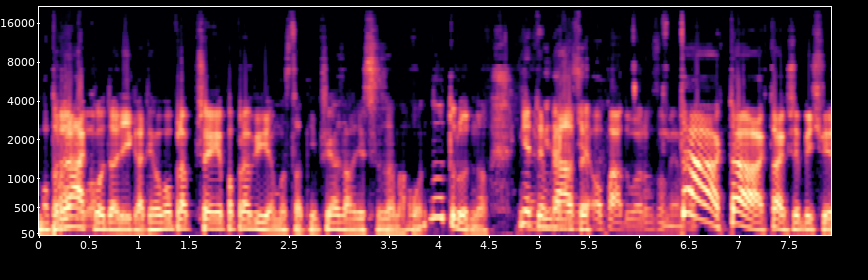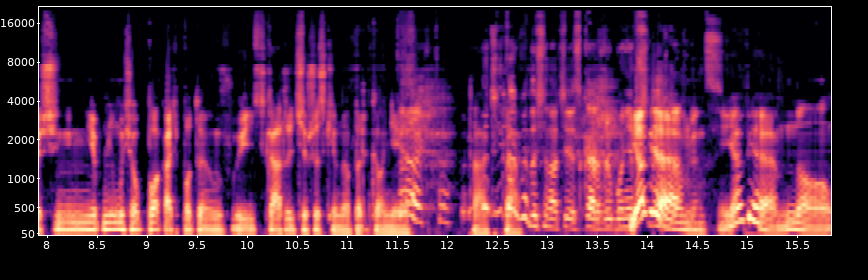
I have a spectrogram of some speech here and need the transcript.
opadło. Brakło delikatnie, bo popra prze poprawiłem ostatni przyjazd, ale jeszcze za mało. No trudno. Nie Że tym ego razem. Nie opadło, rozumiem. Tak, tak, tak, żebyś wiesz, nie, nie, musiał płakać potem w- i skarżyć się wszystkim na Perkonie. Tak, tak. Tak, tak, tak. tak. będę się na ciebie skarżył, bo nie Ja przyjeżdżasz, wiem, więc... ja wiem, no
